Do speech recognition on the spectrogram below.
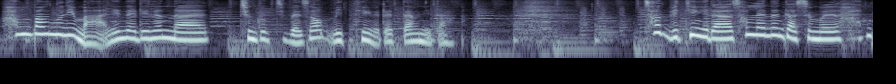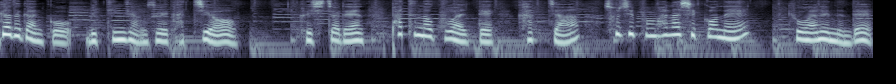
한방눈이 많이 내리는 날 중국집에서 미팅을 했답니다. 첫 미팅이라 설레는 가슴을 한가득 안고 미팅 장소에 갔지요. 그 시절엔 파트너 구할 때 각자 소지품 하나씩 꺼내 교환했는데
